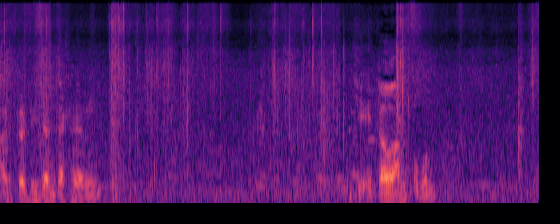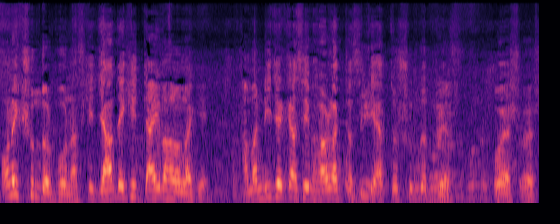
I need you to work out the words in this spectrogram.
আরেকটা ডিজাইন দেখাই আমি। যে এটাও অনেক সুন্দর বোন, আজকে যা দেখি তাই ভালো লাগে। আমার নিজের কাছেই ভালো লাগতেছে যে এত সুন্দর ড্রেস ওয়েস ওয়েস।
